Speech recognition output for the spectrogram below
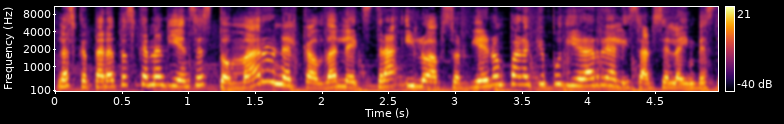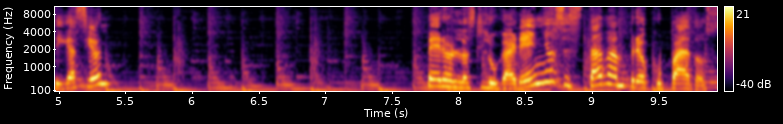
las cataratas canadienses tomaron el caudal extra y lo absorbieron para que pudiera realizarse la investigación. Pero los lugareños estaban preocupados.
